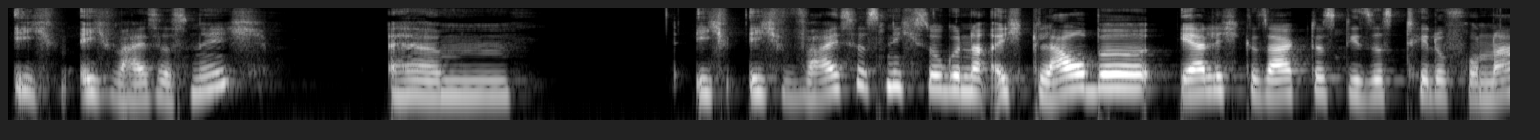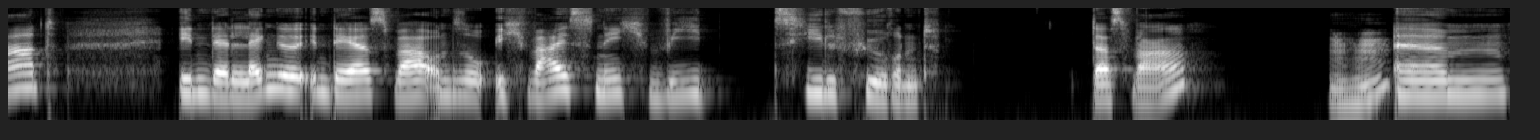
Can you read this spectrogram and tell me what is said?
Ich, ich weiß es nicht. Ähm, ich, ich weiß es nicht so genau. Ich glaube, ehrlich gesagt, dass dieses Telefonat in der Länge, in der es war und so, ich weiß nicht, wie zielführend das war. Mhm. Ähm,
